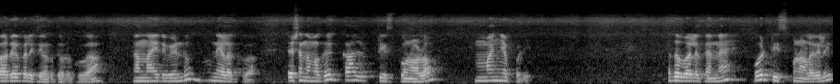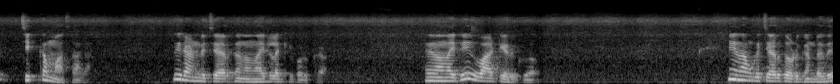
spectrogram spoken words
കറിവേപ്പില ചേർത്ത് കൊടുക്കുക. നന്നായിട്ട് വീണ്ടും ഒന്ന് ഇളക്കുക ശേഷം നമുക്ക് കാൽ ടീസ്പൂണോളം മഞ്ഞൾപ്പൊടി. അതുപോലെ തന്നെ ഒരു ടീസ്പൂൺ അളവിൽ ചിക്കൻ മസാല. ഇത് രണ്ട് ചേർത്ത് നന്നായിട്ട് ഇളക്കി കൊടുക്കുക. ഇത് നന്നായിട്ട് വാട്ടിയെടുക്കുക. ഇനി നമുക്ക് ചേർത്ത് കൊടുക്കേണ്ടത്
